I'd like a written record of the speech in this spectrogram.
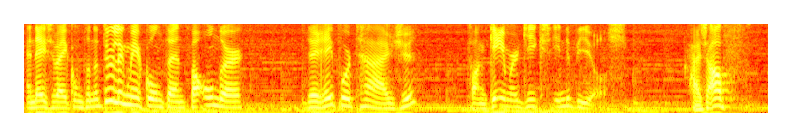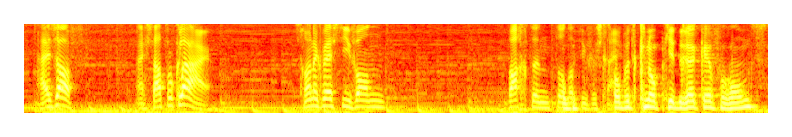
En deze week komt er natuurlijk meer content, waaronder de reportage van Gamer Geeks in de bios. Hij is af. Hij is af. Hij staat al klaar. Het is gewoon een kwestie van wachten totdat hij verschijnt. Op het knopje drukken voor ons.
